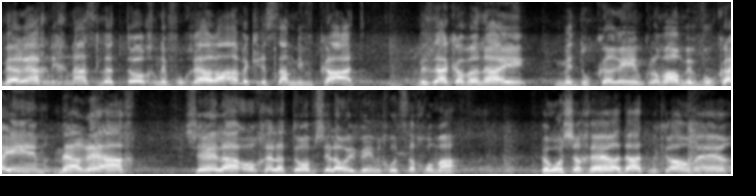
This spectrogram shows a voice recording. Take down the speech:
והריח נכנס לתוך נפוחי הרעב וקריסם נבקעת. וזה הכוונה היא מדוכרים, כלומר מבוקעים מהריח של האוכל הטוב של האויבים מחוץ לחומה. פירוש אחר, הדעת מקרא אומר,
